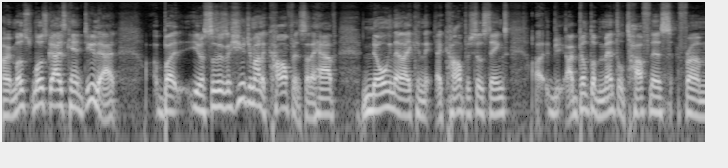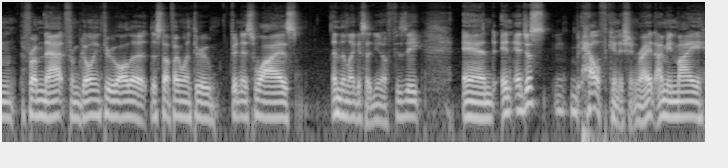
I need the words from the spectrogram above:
All right, most most guys can't do that but you know, so there's a huge amount of confidence that I have knowing that I can accomplish those things. Uh, I built up mental toughness from from that, from going through all the the stuff I went through, fitness wise, and then like I said, you know, physique and and, and just health condition, right? I mean, my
